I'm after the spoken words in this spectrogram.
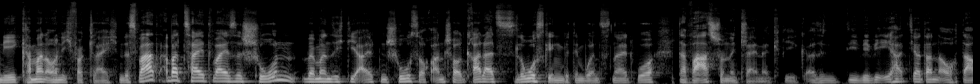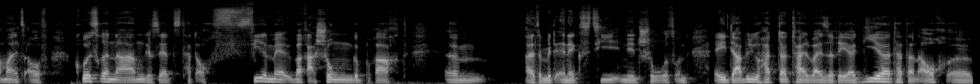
Nee, kann man auch nicht vergleichen. Das war aber zeitweise schon, wenn man sich die alten Shows auch anschaut, gerade als es losging mit dem Wednesday Night War, da war es schon ein kleiner Krieg. Also die WWE hat ja dann auch damals auf größere Namen gesetzt, hat auch viel mehr Überraschungen gebracht. Ähm, also mit NXT in den Shows und AW hat da teilweise reagiert, hat dann auch äh,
